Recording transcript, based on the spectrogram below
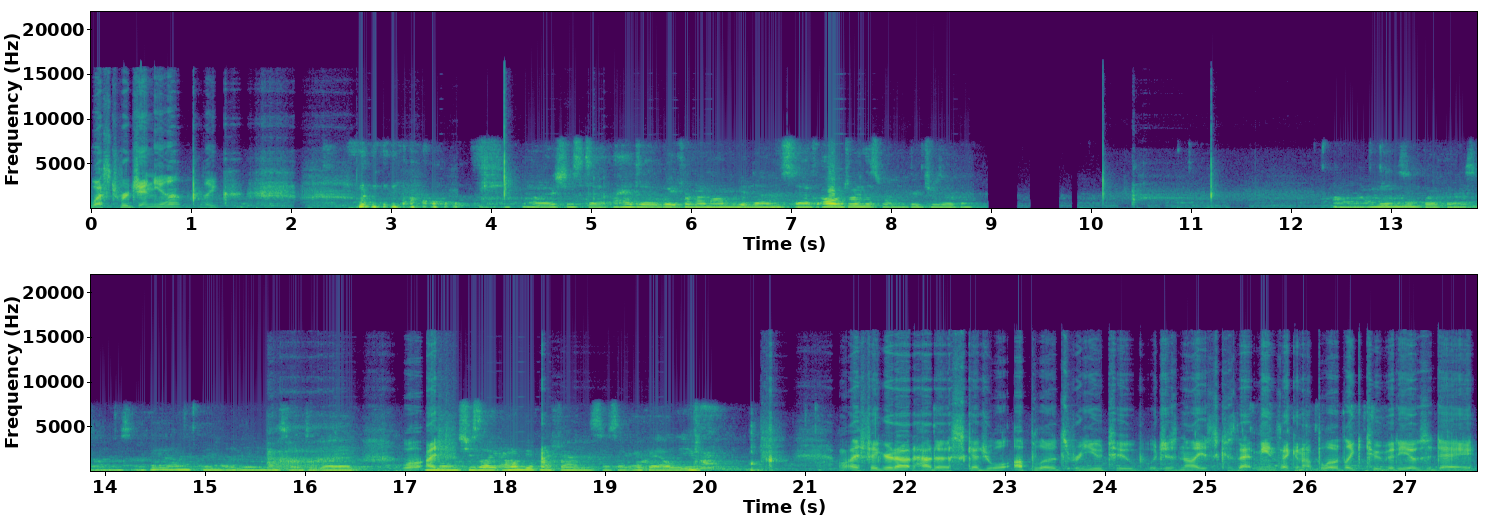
West Virginia? Like, no, no, it's just uh, I had to wait for my mom to get done and stuff. Oh, join this one. The Breacher's open. Oh, I mean, it was her birthday, so I was like, hey, I'm video games so to bed. well, And I then she's like, I want to be with my friends. So I was like, okay, I'll leave. well, I figured out how to schedule uploads for YouTube, which is nice because that means I can upload like two videos a day,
